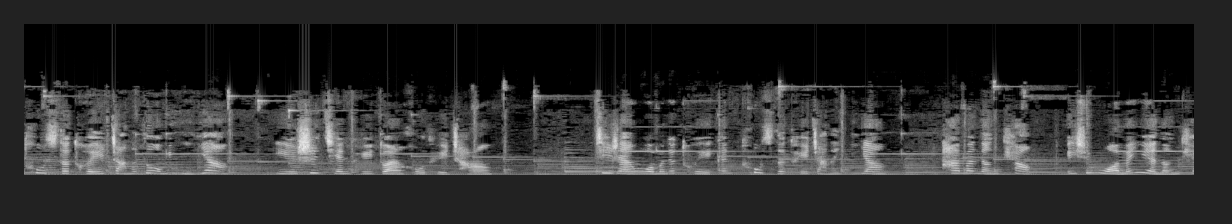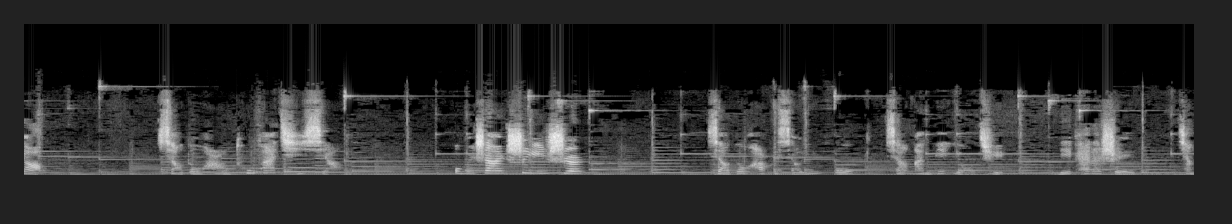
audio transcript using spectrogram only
兔子的腿长得跟我们一样。”也是前腿短后腿长。既然我们的腿跟兔子的腿长得一样，它们能跳，也许我们也能跳。小逗号突发奇想，我们上岸试一试。小逗号和小音符向岸边游去，离开了水，像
